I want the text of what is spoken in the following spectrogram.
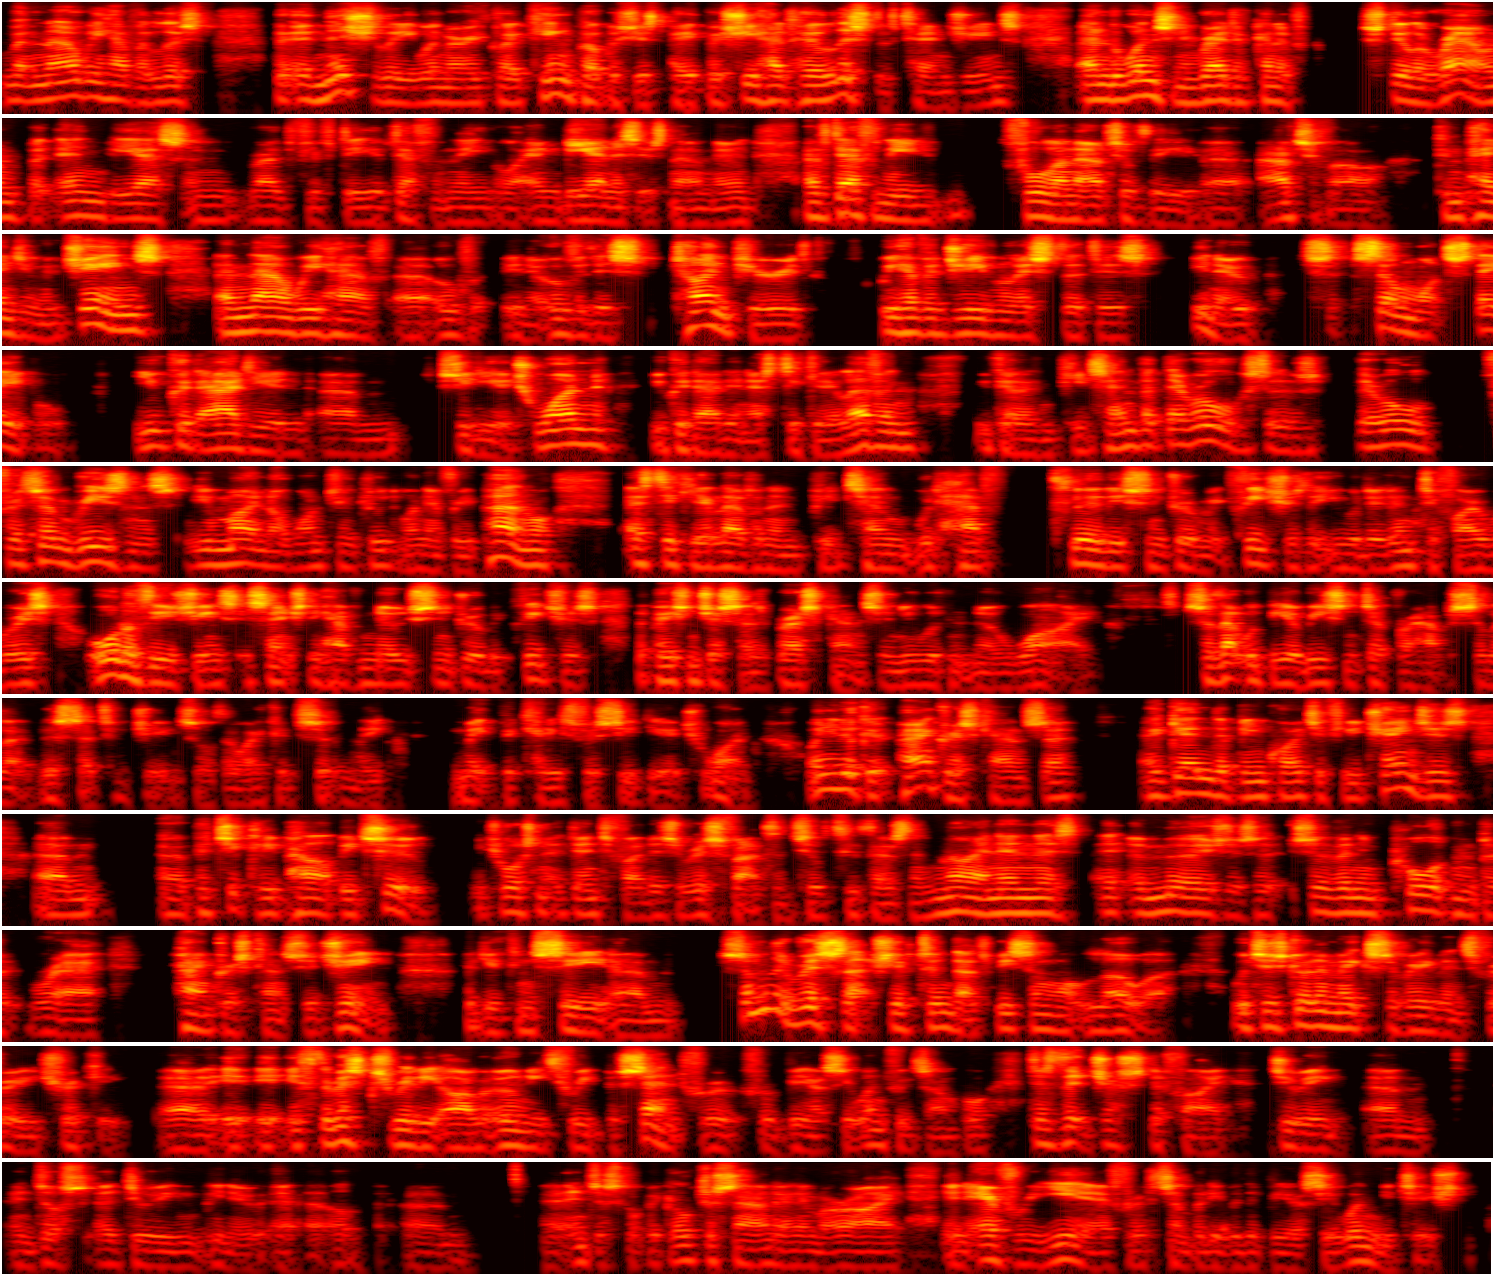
but now we have a list that initially, when Mary-Claire King published this paper, she had her list of 10 genes, and the ones in red have kind of still around, but NBS and RAD50 have definitely, or NBN as it's now known, have definitely fallen out of the uh, out of our compendium of genes. And now we have uh, over, you know, over this time period, we have a gene list that is, you know, s- somewhat stable. You could add in um, CDH1, you could add in STK11, you could add in PTEN, but they're all sort of, they're all for some reasons, you might not want to include on every panel. STK11 and PTEN would have clearly syndromic features that you would identify, whereas all of these genes essentially have no syndromic features. The patient just has breast cancer and you wouldn't know why. So that would be a reason to perhaps select this set of genes, although I could certainly make the case for CDH1. When you look at pancreas cancer, again, there have been quite a few changes, um, uh, particularly PALB2, which wasn't identified as a risk factor until 2009, and it emerged as a, sort of an important but rare pancreas cancer gene. But you can see um, some of the risks actually have turned out to be somewhat lower, which is going to make surveillance very tricky. Uh, if, the risks really are only 3% for, for BRCA1, for example, does that justify doing um, endos- uh, doing you know uh, uh um, endoscopic ultrasound and MRI in every year for somebody with a BRCA1 mutation?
